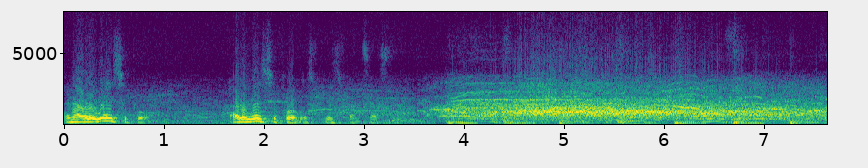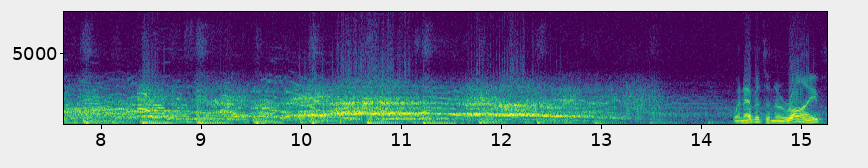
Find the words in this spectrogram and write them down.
And our away support, our away support was, was fantastic. When Everton arrived,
